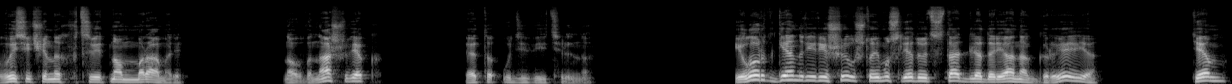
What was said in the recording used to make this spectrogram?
высеченных в цветном мраморе? Но в наш век это удивительно. И лорд Генри решил, что ему следует стать для Дариана Грея тем,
